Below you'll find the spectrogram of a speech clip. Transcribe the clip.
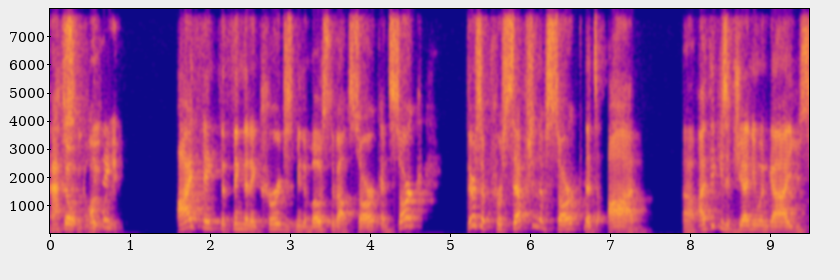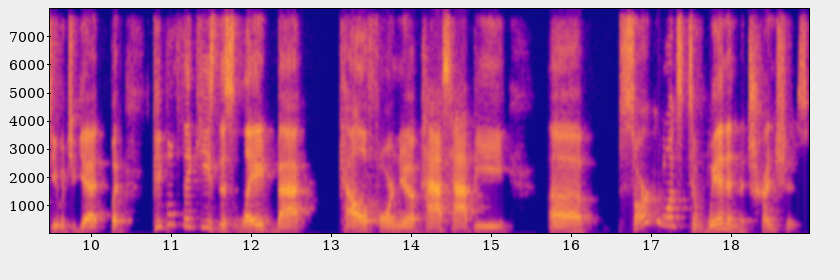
Absolutely. So I, think, I think the thing that encourages me the most about Sark and Sark, there's a perception of Sark that's odd. Uh, I think he's a genuine guy. You see what you get, but people think he's this laid back California pass happy, uh, Sark wants to win in the trenches.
